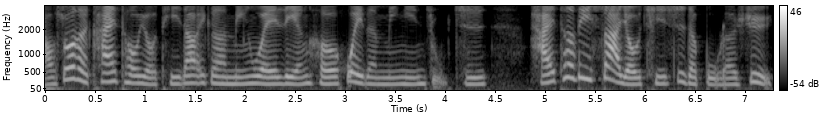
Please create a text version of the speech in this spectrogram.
小说的开头有提到一个名为联合会的民营组织，还特地煞有其事的补了句：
